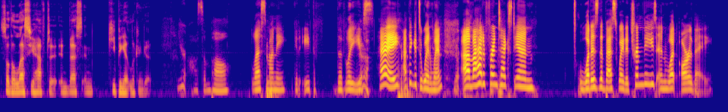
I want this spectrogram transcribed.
So the less you have to invest in keeping it looking good. You're awesome, Paul. Less money, you get to eat the, the leaves. Yeah. Hey, I think it's a win-win. Um, I had a friend text in. What is the best way to trim these, and what are they?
